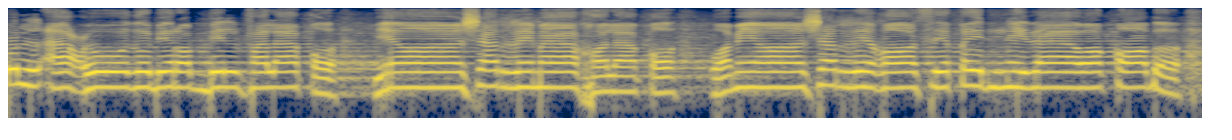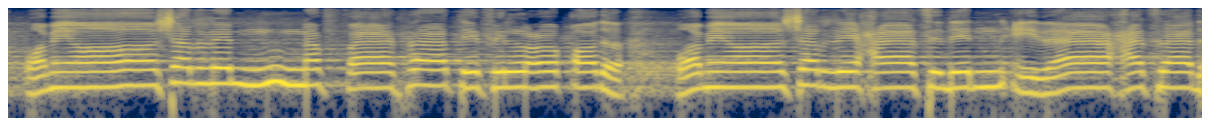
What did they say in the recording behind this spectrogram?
قل أعوذ برب الفلق من شر ما خلق ومن شر غاسق إذا وقب ومن شر النفاثات في العقد ومن شر حاسد إذا حسد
